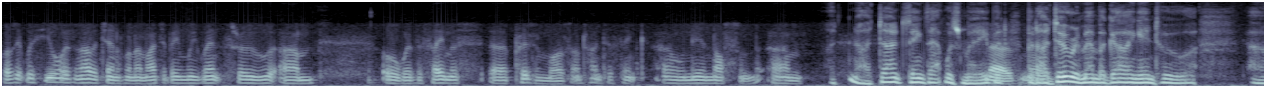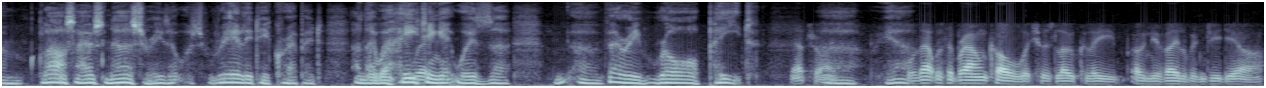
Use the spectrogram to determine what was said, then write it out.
was it with you or another gentleman? I might have been. We went through. Um, oh, where the famous uh, prison was. I'm trying to think. Oh, near Nossen. Um, I, no, I don't think that was me, No, but, but. I do remember going into a um, glasshouse nursery that was really decrepit, and they We were heating it with uh, uh, very raw peat. that's right. Uh, yeah, Well, that was the brown coal, which was locally only available in GDR.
